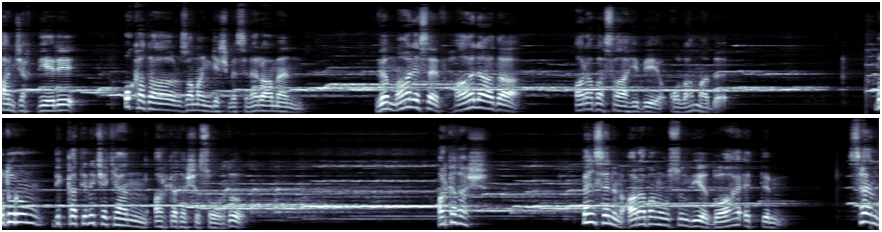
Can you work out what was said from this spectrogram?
Ancak diğeri o kadar zaman geçmesine rağmen ve maalesef hala da araba sahibi olamadı. Bu durum dikkatini çeken arkadaşı sordu. Arkadaş, ben senin araban olsun diye dua ettim. Sen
